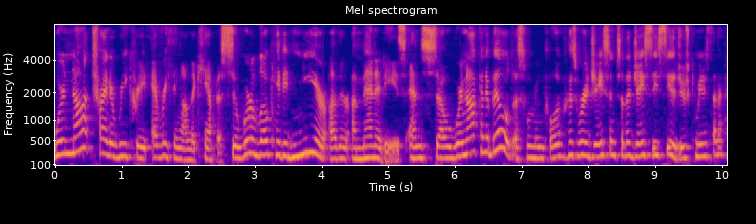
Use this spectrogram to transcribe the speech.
we're not trying to recreate everything on the campus. So we're located near other amenities. And so we're not going to build a swimming pool because we're adjacent to the JCC, the Jewish Community Center.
